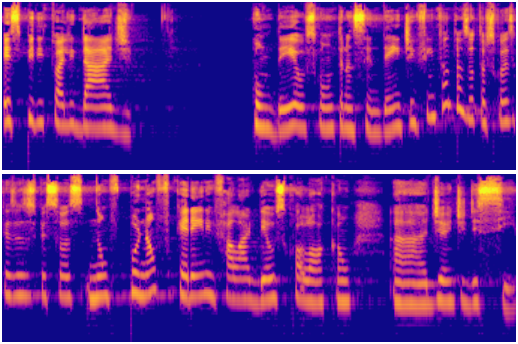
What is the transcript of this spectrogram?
espiritualidade com Deus, com o transcendente, enfim, tantas outras coisas que às vezes as pessoas, não, por não quererem falar Deus, colocam ah, diante de si.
